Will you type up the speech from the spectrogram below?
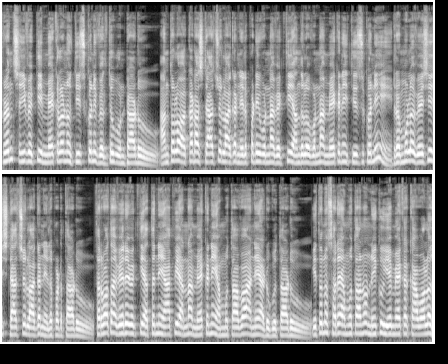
ఫ్రెండ్స్ ఈ వ్యక్తి మేకలను తీసుకుని వెళ్తూ ఉంటాడు. అంతలో అక్కడ స్టాచ్యూ లాగా నిలబడి ఉన్న వ్యక్తి అందులో ఉన్న మేకని తీసుకుని డ్రమ్ములో వేసి స్టాచ్యూ లాగా నిలబడతాడు. తర్వాత వేరే వ్యక్తి అతన్ని ఆపి అన్న మేకని అమ్ముతావా? అని అడుగుతాడు. ఇతను సరే అమ్ముతాను నీకు ఏ మేక కావాలో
